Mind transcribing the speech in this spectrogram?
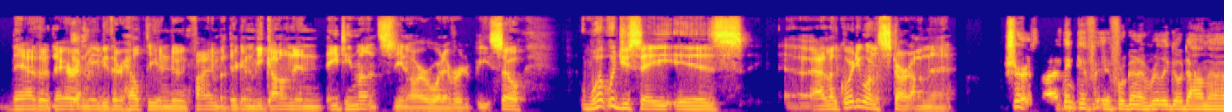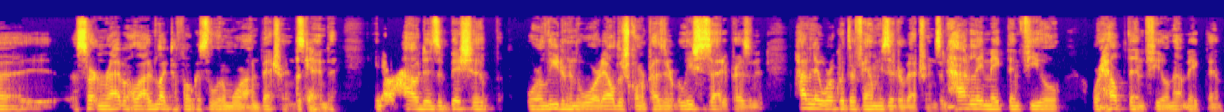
they're, they're there yeah. and maybe they're healthy and doing fine, but they're going to be gone in 18 months, you know, or whatever it be. So, what would you say is uh, like where do you want to start on that? Sure. So I think if, if we're going to really go down a, a, certain rabbit hole, I'd like to focus a little more on veterans okay. and you know how does a bishop or a leader in the ward, elders quorum president, relief society president, how do they work with their families that are veterans, and how do they make them feel or help them feel, not make them?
